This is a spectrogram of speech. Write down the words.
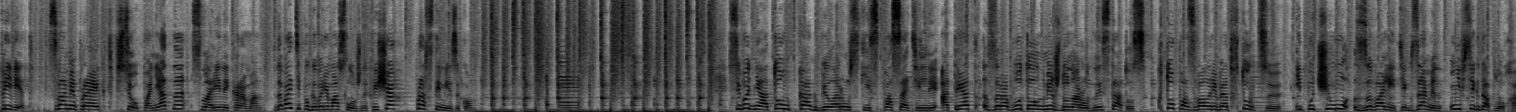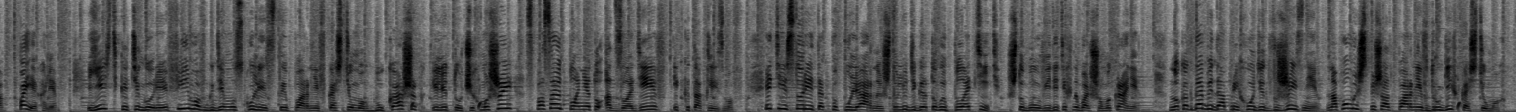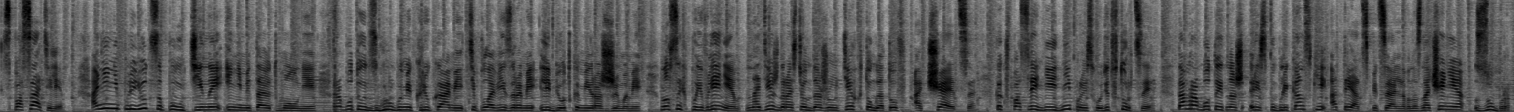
Привет! С вами проект «Все понятно» с Мариной Караман. Давайте поговорим о сложных вещах простым языком. Сегодня о том, как белорусский спасательный отряд заработал международный статус, кто позвал ребят в Турцию и почему завалить экзамен не всегда плохо. Поехали! Есть категория фильмов, где мускулистые парни в костюмах букашек и летучих мышей спасают планету от злодеев и катаклизмов. Эти истории так популярны, что люди готовы платить, чтобы увидеть их на большом экране. Но когда беда приходит в жизни, на помощь спешат парни в других костюмах – спасатели. Они не плюются паутиной и не метают молнии, работают с грубыми крюками, тепловизорами, лебедками и разжимами. Но с их появлением надежда растет даже у тех, кто готов отчаяться меняется, как в последние дни происходит в Турции. Там работает наш республиканский отряд специального назначения «Зубр».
